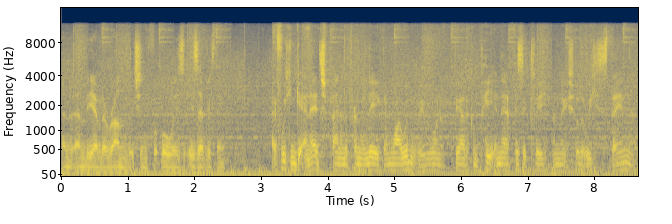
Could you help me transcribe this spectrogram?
and, and be able to run, which in football is, is everything. If we can get an edge playing in the Premier League, then why wouldn't we? We want to be able to compete in there physically and make sure that we stay in there.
